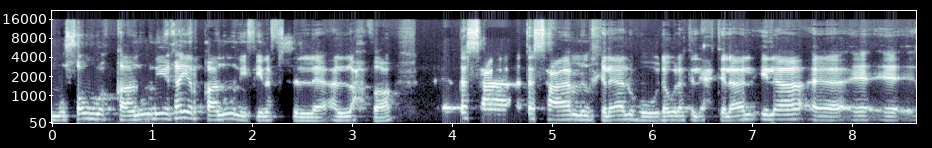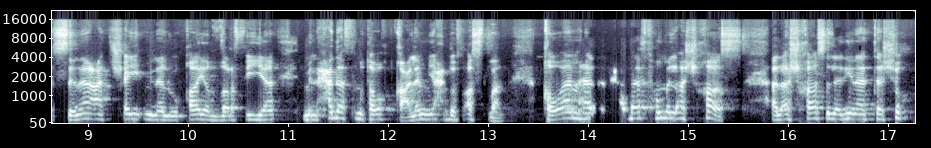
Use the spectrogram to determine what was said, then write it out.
مسوق قانوني غير قانوني في نفس اللحظة. تسعى تسعى من خلاله دولة الاحتلال إلى آه، آه، صناعة شيء من الوقاية الظرفية من حدث متوقع لم يحدث أصلا. قوام هذا الحدث هم الأشخاص، الأشخاص الذين تشك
